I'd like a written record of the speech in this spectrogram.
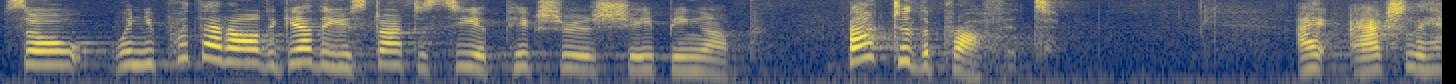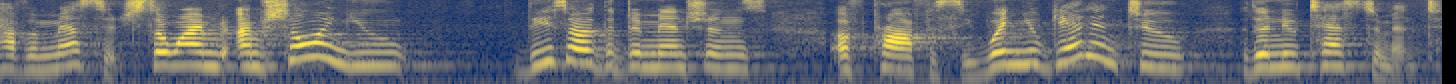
So when you put that all together, you start to see a picture is shaping up. Back to the prophet. I actually have a message. So I'm, I'm showing you these are the dimensions of prophecy. When you get into the New Testament,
